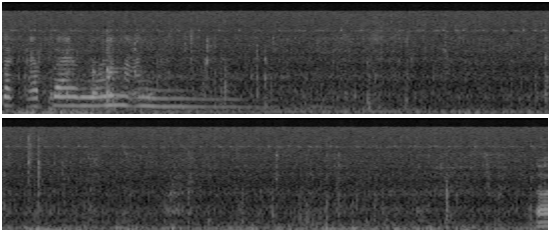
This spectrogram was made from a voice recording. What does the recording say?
ตะกระแตงมันอัน อ่า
